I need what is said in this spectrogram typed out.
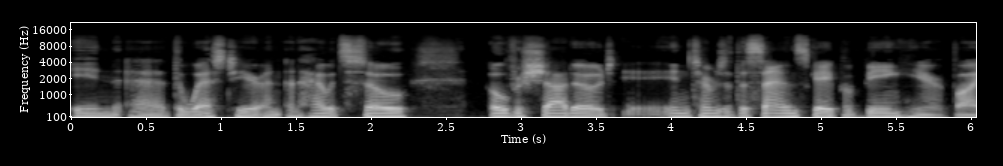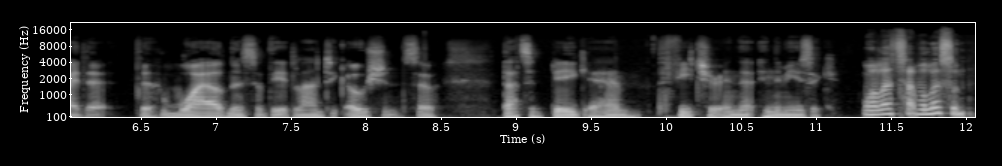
in uh, the west here and, and how it's so overshadowed in terms of the soundscape of being here by the, the wildness of the Atlantic Ocean. So that's a big um, feature in the in the music. Well, let's have a listen.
